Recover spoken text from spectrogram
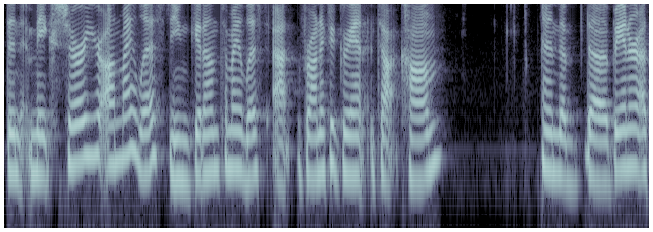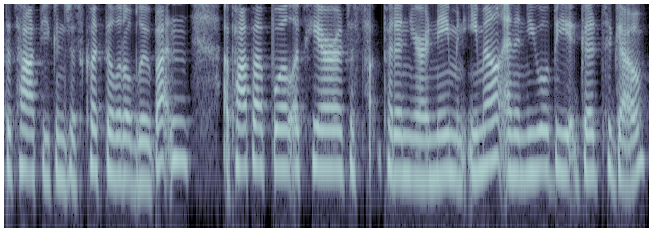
then make sure you're on my list. You can get onto my list at veronicagrant.com and the, the banner at the top, you can just click the little blue button. A pop up will appear. Just put in your name and email, and then you will be good to go.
